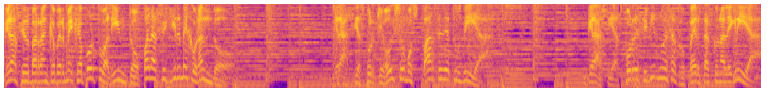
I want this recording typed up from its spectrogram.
Gracias Barranca Bermeja por tu aliento para seguir mejorando. Gracias porque hoy somos parte de tus días. Gracias por recibir nuestras ofertas con alegría.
